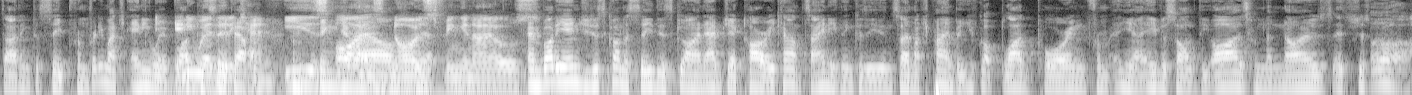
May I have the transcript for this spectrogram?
starting to seep from pretty much anywhere. Blood Anywhere could that seep it out can. from- from Ears, eyes, fingernails, nose, yeah. fingernails. And by the end, you just kind of see this guy in abject horror. He can't say anything because he's in so much pain, but you've got blood pouring from you know either side of the eyes, from the nose. It's just oh,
